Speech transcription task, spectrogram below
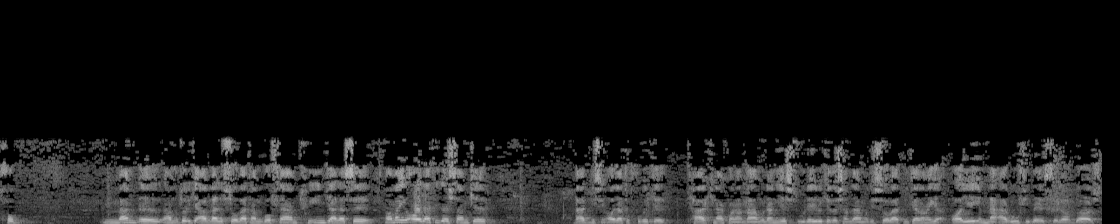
خب من همونطوری که اول صحبتم گفتم تو این جلسه من یه عادتی داشتم که بعد نیست. این عادت خوبه که ترک نکنم. معمولا یه سوره رو که داشتم در موردش صحبت می‌کردم اگه آیه معروفی به اصطلاح داشت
